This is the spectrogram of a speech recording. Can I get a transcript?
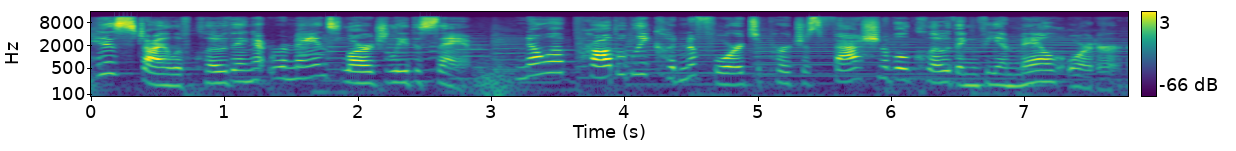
his style of clothing remains largely the same. Noah probably couldn't afford to purchase fashionable clothing via mail order,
